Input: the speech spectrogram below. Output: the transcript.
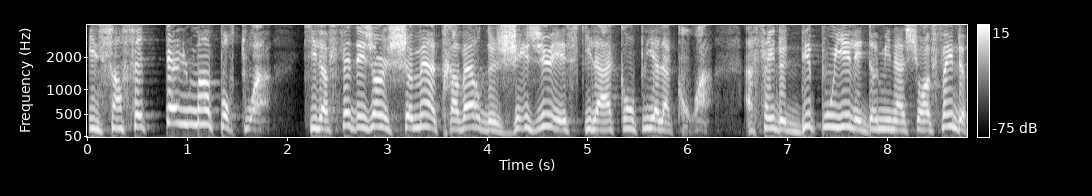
il s'en fait tellement pour toi qu'il a fait déjà un chemin à travers de Jésus et ce qu'il a accompli à la croix afin de dépouiller les dominations, afin de,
